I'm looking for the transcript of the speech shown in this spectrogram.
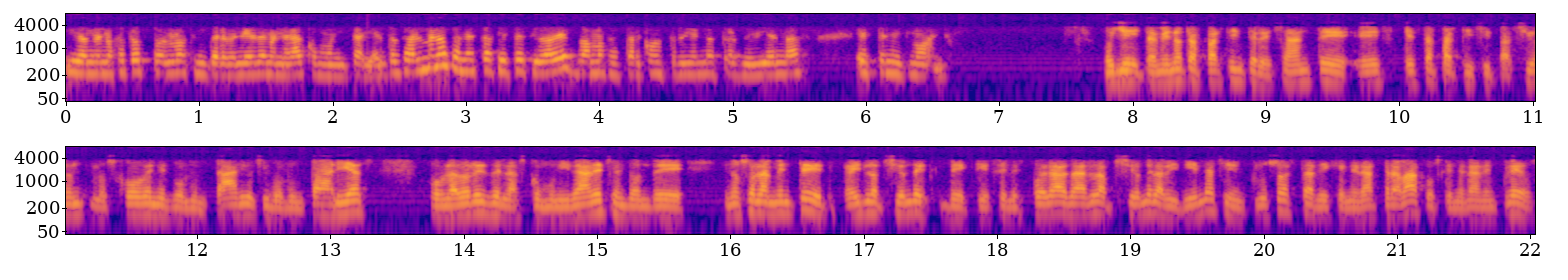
y donde nosotros podemos intervenir de manera comunitaria. Entonces, al menos en estas siete ciudades vamos a estar construyendo nuestras viviendas este mismo año. Oye, y también otra parte interesante es esta participación de los jóvenes voluntarios y voluntarias, pobladores de las comunidades, en donde no solamente hay la opción de, de que se les pueda dar la opción de la vivienda, sino incluso hasta de generar trabajos, generar empleos.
